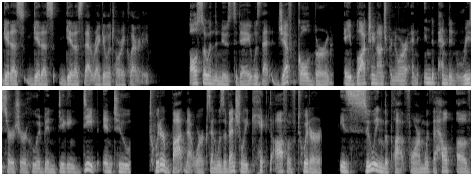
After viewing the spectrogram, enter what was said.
get us get us get us that regulatory clarity. Also in the news today was that Geoff Golberg, a blockchain entrepreneur and independent researcher who had been digging deep into Twitter bot networks and was eventually kicked off of Twitter, is suing the platform with the help of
